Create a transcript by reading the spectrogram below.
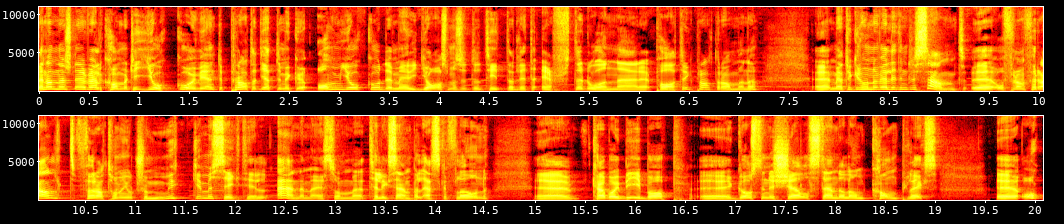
Men annars när det väl kommer till Joko, vi har inte pratat jättemycket om Joko, det är mer jag som har suttit och tittat lite efter då när Patrik pratar om henne. Eh, men jag tycker hon är väldigt intressant, eh, och framförallt för att hon har gjort så mycket musik till anime, som eh, till exempel Escaflone, Cowboy Bebop, Ghost in the Shell, Standalone Complex, och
